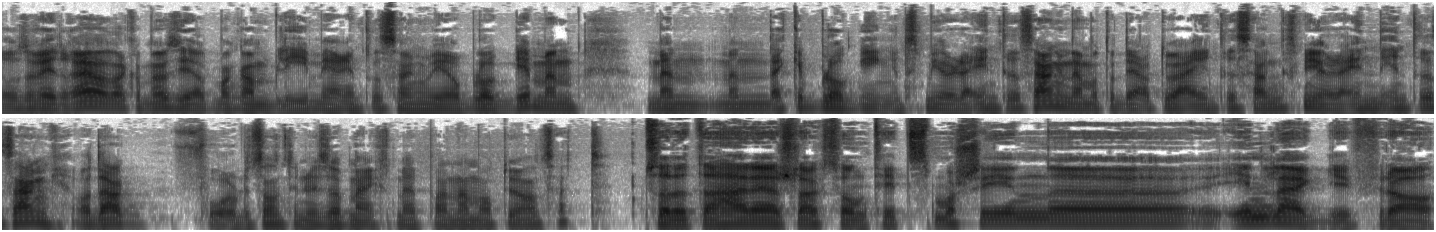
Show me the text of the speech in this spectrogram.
Og, så videre. og da kan man jo si at man kan bli mer interessant ved å blogge, men, men, men det er ikke bloggingen som gjør deg interessant, det er det at du er interessant som gjør deg interessant. Og da får du sannsynligvis oppmerksomhet på en eller annen måte uansett. Så dette her er et slags sånn tidsmaskininnlegg fra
